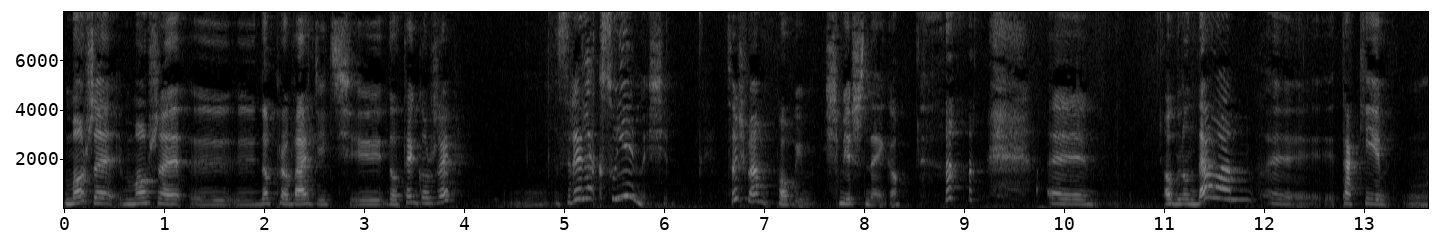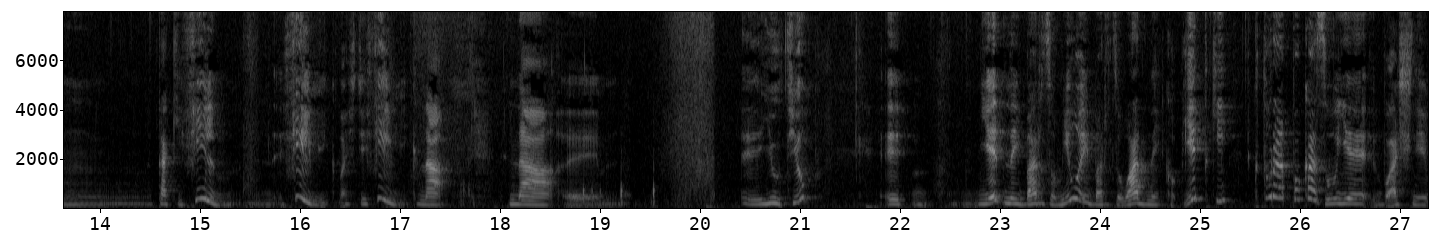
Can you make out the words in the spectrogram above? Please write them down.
może, może y, y, doprowadzić do tego, że zrelaksujemy się. Coś Wam powiem śmiesznego. Oglądałam y, taki, mm, taki film, filmik, właściwie filmik na, na YouTube jednej bardzo miłej, bardzo ładnej kobietki, która pokazuje właśnie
